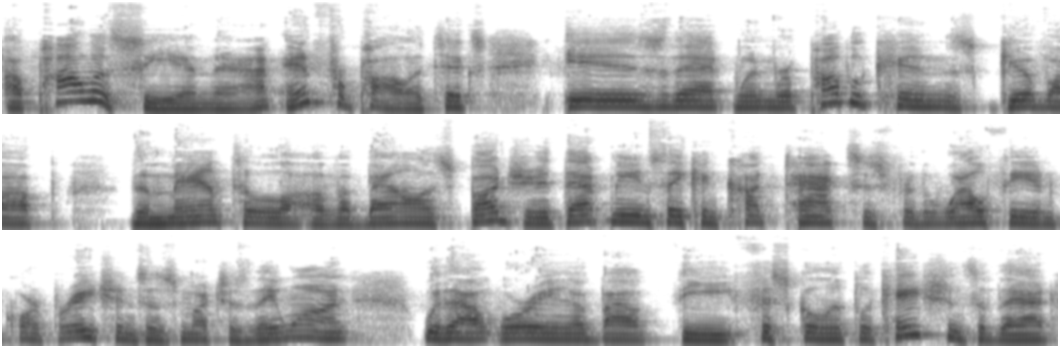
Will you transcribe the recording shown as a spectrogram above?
a policy in that and for politics is that when Republicans give up the mantle of a balanced budget, that means they can cut taxes for the wealthy and corporations as much as they want without worrying about the fiscal implications of that.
